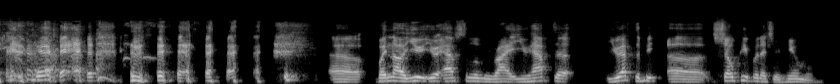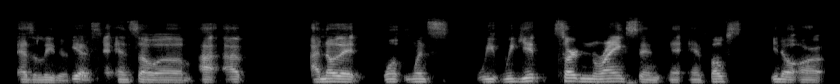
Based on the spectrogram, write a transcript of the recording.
uh, but no, you you're absolutely right. You have to you have to be uh, show people that you're human as a leader. Yes. And so um, I, I I know that once we we get certain ranks and and, and folks you know are,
